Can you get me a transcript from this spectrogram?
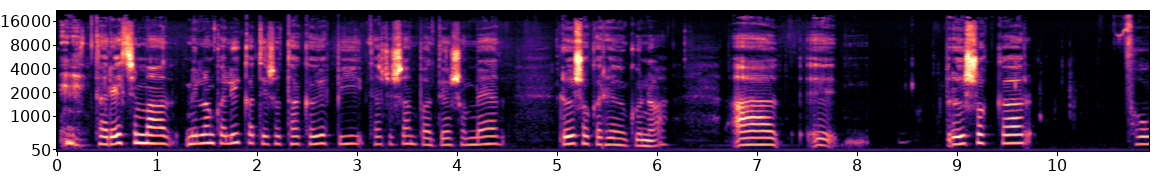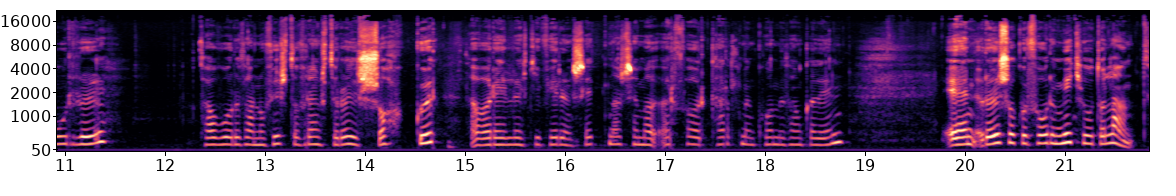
það er eitt sem að mér langar líka til að taka upp í þessu sambandi eins og með rauðsokkarhefinguna að e, rauðsokkar fóru þá voru það nú fyrst og fremst rauðsokkur það var eiginlega ekki fyrir en setna sem að örfáður karlmenn komið þangað inn. En rauðsokkur fóru mikið út á land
